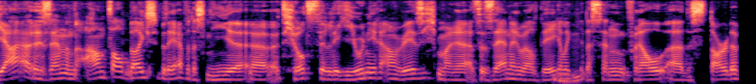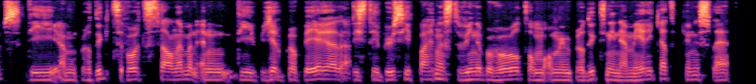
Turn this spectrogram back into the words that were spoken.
Ja, er zijn een aantal Belgische bedrijven. Dat is niet uh, het grootste legioen hier aanwezig, maar uh, ze zijn er wel degelijk. Mm -hmm. Dat zijn vooral uh, de start-ups die een product voor te stellen hebben en die hier proberen distributiepartners te vinden, bijvoorbeeld om, om hun producten in Amerika te kunnen slijten.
